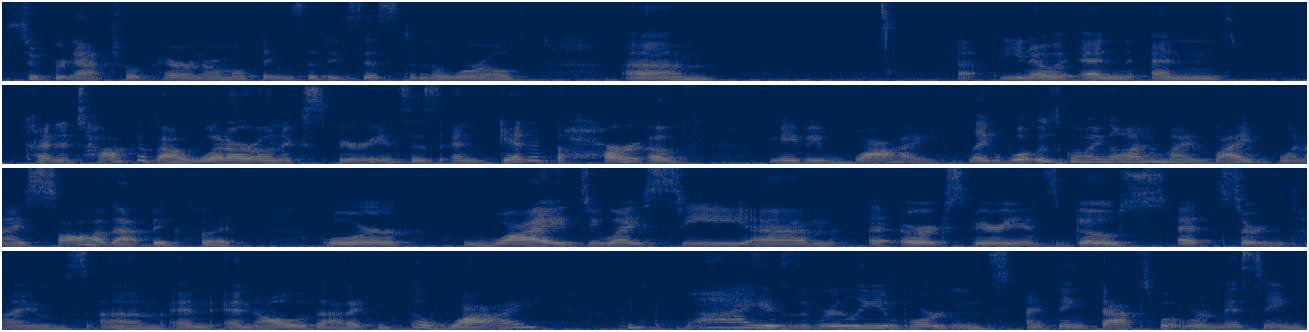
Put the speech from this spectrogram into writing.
supernatural paranormal things that exist in the world um, uh, you know and and kind of talk about what our own experiences and get at the heart of maybe why like what was going on in my life when i saw that bigfoot or why do I see um, or experience ghosts at certain times um, and and all of that. I think the why. I think the why is really important. I think that's what we're missing.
